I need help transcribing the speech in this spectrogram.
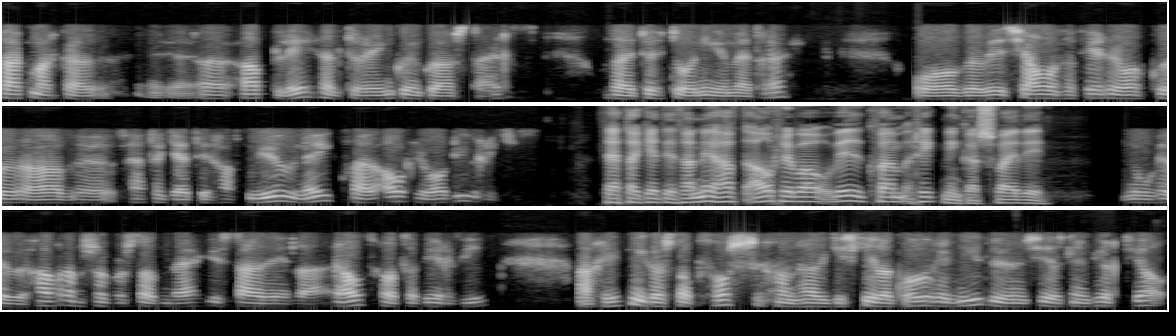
takmarkað eh, afli heldur engungu af stærð og það er 29 metrar og við sjáum það fyrir okkur að þetta geti haft mjög neikvæð áhrif á lífrikið. Þetta geti þannig haft áhrif á viðkvam hrigningarsvæði. Nú hefur Haframsókustofn ekki staðið ráðháta fyrir því að hrigningarstopp þoss, hann hafi ekki skilað góðri nýluðum síðastlega 40 ár.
